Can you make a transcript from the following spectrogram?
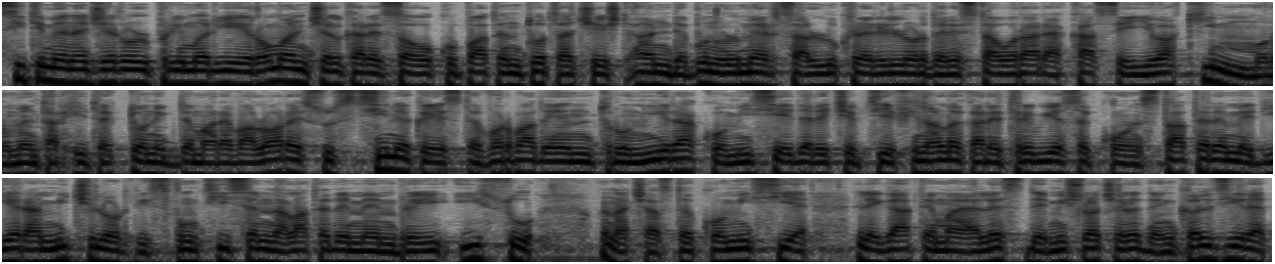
City managerul primăriei Roman, cel care s-a ocupat în toți acești ani de bunul mers al lucrărilor de restaurare a casei Joachim, monument arhitectonic de mare valoare, susține că este vorba de întrunirea comisiei de recepție finală care trebuie să constate remedierea micilor disfuncții semnalate de membrii ISU în această comisie, legate mai ales de mijloacele de încălzire.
